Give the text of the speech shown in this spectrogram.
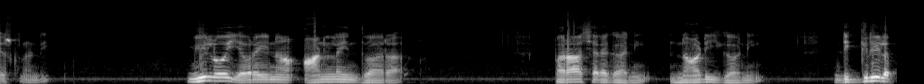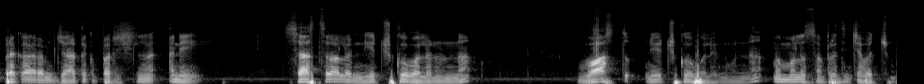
చేసుకునండి. మీలో ఎవరైనా ఆన్లైన్ ద్వారా పరాశర కానీ నాడీ కానీ డిగ్రీల ప్రకారం జాతక పరిశీలన అనే శాస్త్రాలను నేర్చుకోవాలనున్నా వాస్తు నేర్చుకోవాలని ఉన్నా మమ్మల్ని సంప్రదించవచ్చు.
